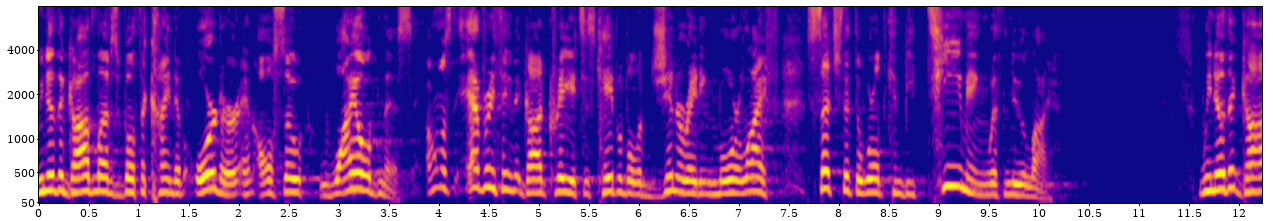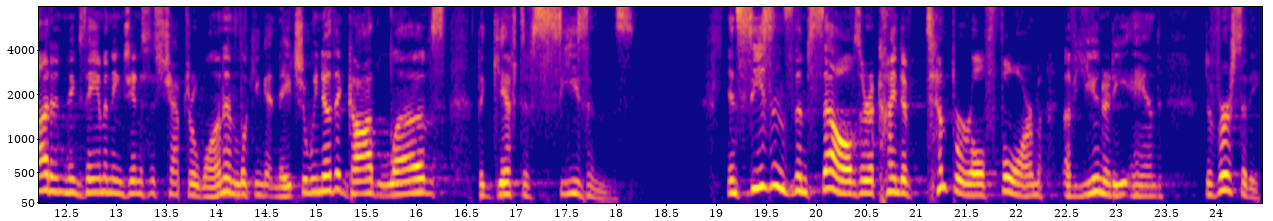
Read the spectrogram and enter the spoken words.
We know that God loves both a kind of order and also wildness. Almost everything that God creates is capable of generating more life, such that the world can be teeming with new life. We know that God, in examining Genesis chapter 1 and looking at nature, we know that God loves the gift of seasons. And seasons themselves are a kind of temporal form of unity and diversity.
